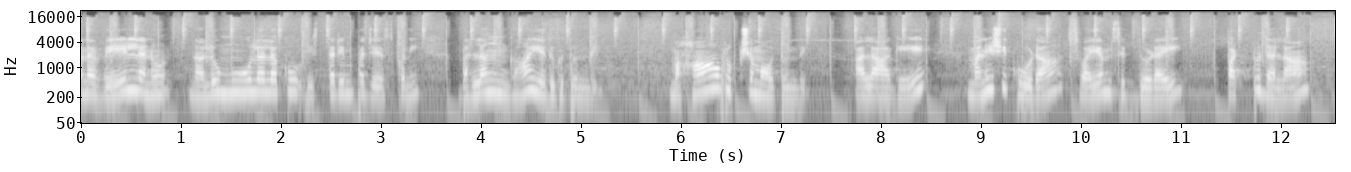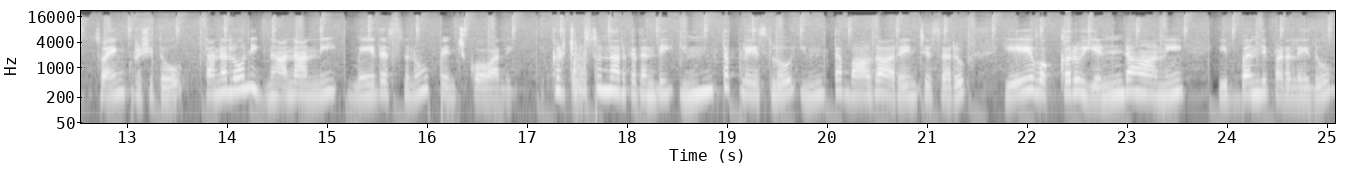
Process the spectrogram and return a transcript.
తన వేళ్ళను నలుమూలలకు విస్తరింపజేసుకొని బలంగా ఎదుగుతుంది. మహావృక్షమవుతుంది. అలాగే మనిషి కూడా స్వయం సిద్ధుడై పట్టుదల స్వయం కృషితో తనలోని జ్ఞానాన్ని మేధస్సును పెంచుకోవాలి. ఇక్కడ చూస్తున్నారు కదండి ఇంత ప్లేస్లో ఇంత బాగా అరేంజ్ చేశారు. ఏ ఒక్కరు ఎండ అని ఇబ్బంది పడలేదు.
